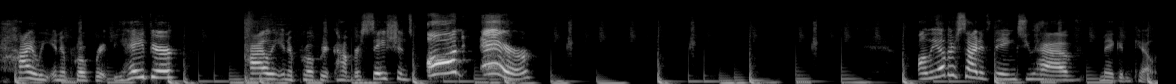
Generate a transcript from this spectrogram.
highly inappropriate behavior, highly inappropriate conversations on air. On the other side of things, you have Megyn Kelly,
